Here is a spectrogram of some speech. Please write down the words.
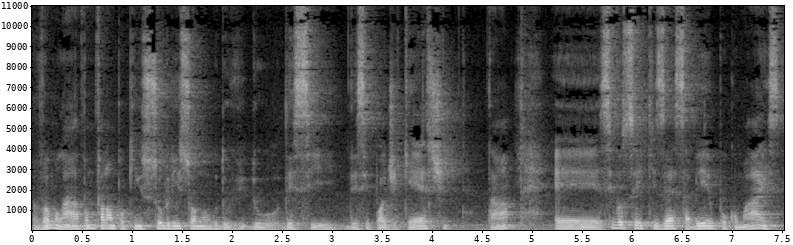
vamos lá, vamos falar um pouquinho sobre isso ao longo do, do desse, desse podcast. Tá? É, se você quiser saber um pouco mais,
